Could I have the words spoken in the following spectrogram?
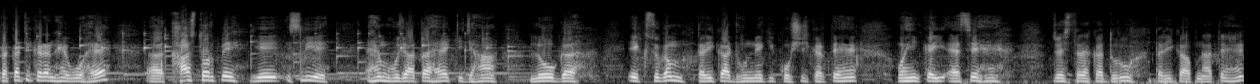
प्रकटीकरण है वो है। ख़ास तौर पे ये इसलिए अहम हो जाता है कि जहाँ लोग एक सुगम तरीका ढूँढने की कोशिश करते हैं, वहीं कई ऐसे हैं जो इस तरह का दुरूह तरीका अपनाते हैं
